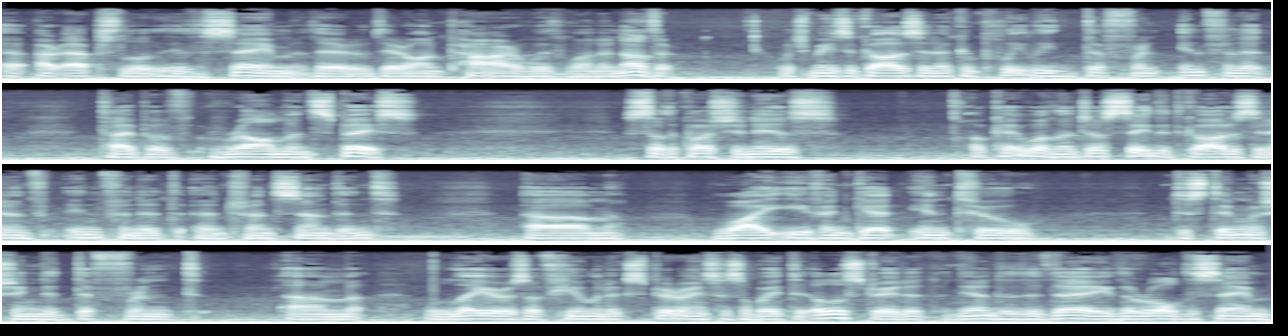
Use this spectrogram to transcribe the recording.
are absolutely the same. They're, they're on par with one another, which means that God is in a completely different, infinite type of realm and space. So the question is okay, well, then just say that God is an infinite and transcendent. Um, why even get into distinguishing the different um, layers of human experience as a way to illustrate it? At the end of the day, they're all the same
